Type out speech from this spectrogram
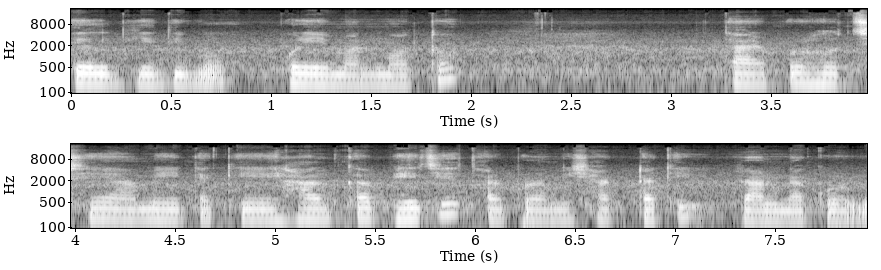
তেল দিয়ে দিব পরিমাণ মতো। তারপর হচ্ছে আমি এটাকে হালকা ভেজে তারপর আমি শাকটাকে রান্না করব।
